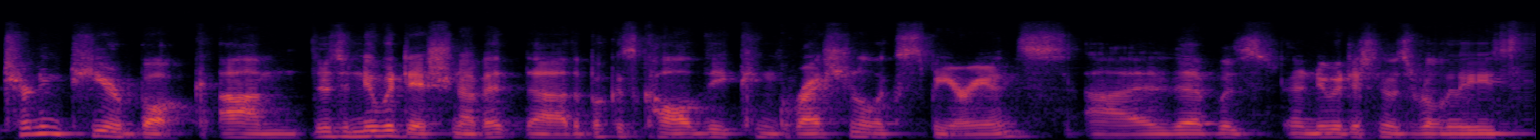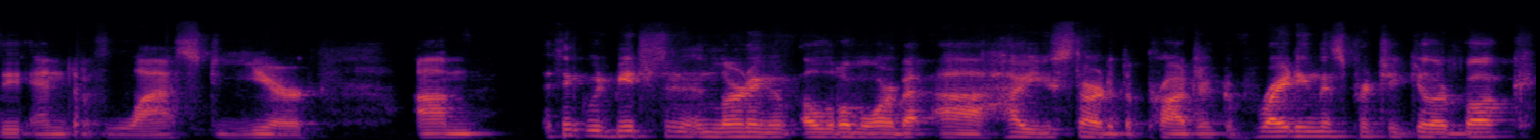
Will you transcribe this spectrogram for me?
turning to your book, um, there's a new edition of it. Uh, the book is called The Congressional Experience. Uh, that was a new edition was released the end of last year. Um, I think we'd be interested in learning a little more about uh, how you started the project of writing this particular book.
